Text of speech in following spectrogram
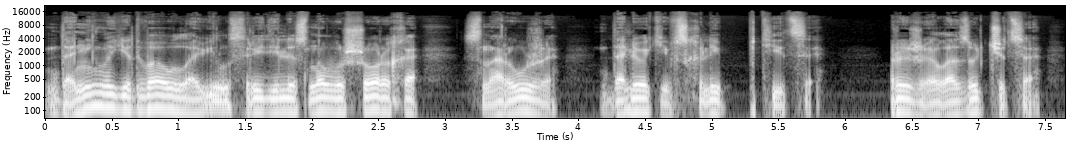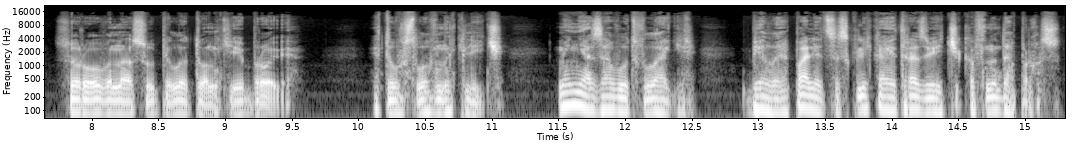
Данила едва уловил среди лесного шороха снаружи далекий всхлип птицы. Рыжая лазутчица сурово насупила тонкие брови. «Это условный клич. Меня зовут в лагерь. Белая палец скликает разведчиков на допрос.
